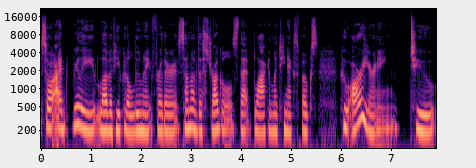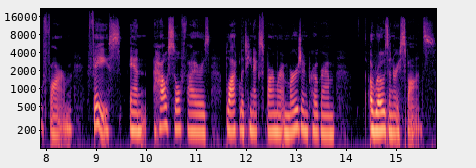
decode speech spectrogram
So, I'd really love if you could illuminate further some of the struggles that Black and Latinx folks who are yearning to farm face and how Soulfire's Black Latinx Farmer Immersion Program arose in response.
